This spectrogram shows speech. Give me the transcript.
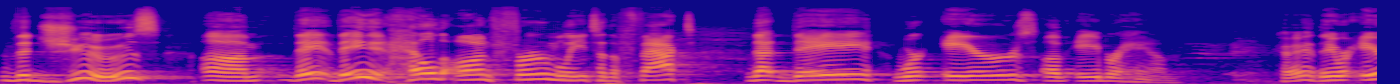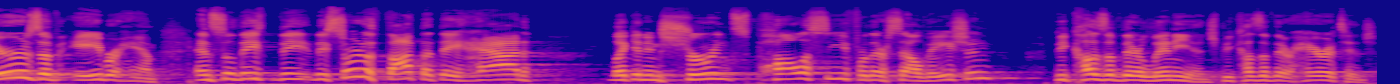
the Jews, um, they, they held on firmly to the fact that they were heirs of Abraham. Okay? They were heirs of Abraham. And so they, they, they sort of thought that they had like an insurance policy for their salvation because of their lineage, because of their heritage.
